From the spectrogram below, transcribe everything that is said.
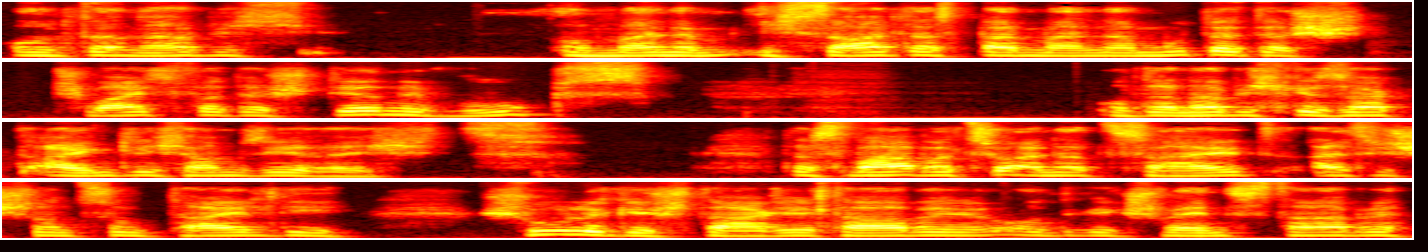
Und dann habe ich, und meine, ich sah, dass bei meiner Mutter der Schweiß vor der Stirne wuchs. Und dann habe ich gesagt, eigentlich haben Sie recht. Das war aber zu einer Zeit, als ich schon zum Teil die Schule gestagelt habe und geschwänzt habe,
